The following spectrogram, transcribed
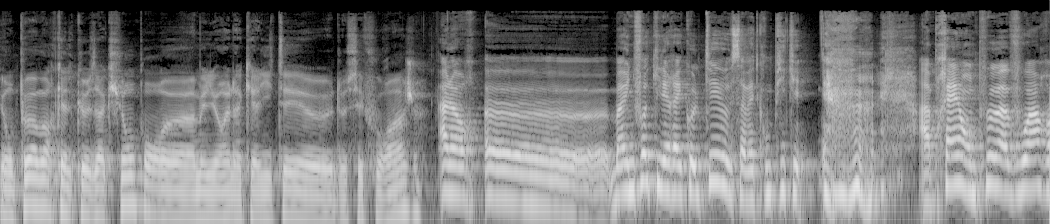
Et on peut avoir quelques actions pour euh, améliorer la qualité euh, de ces fourrages? Alors, euh, bah une fois qu'il est récolté, ça va être compliqué. après, on peut avoir.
